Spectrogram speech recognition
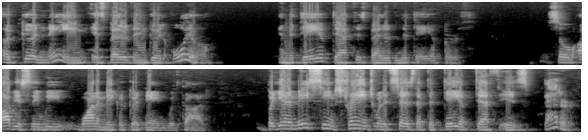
A good name is better than good oil, and the day of death is better than the day of birth. So obviously, we want to make a good name with God. But yet, it may seem strange when it says that the day of death is better.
